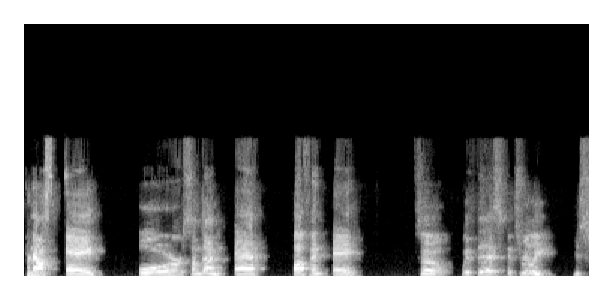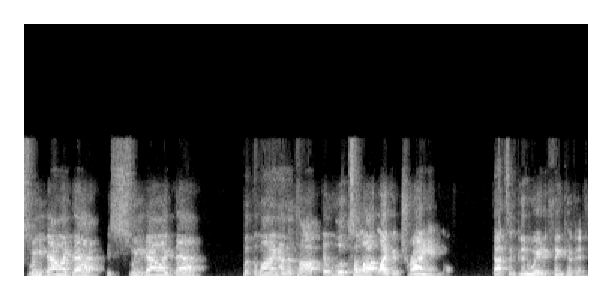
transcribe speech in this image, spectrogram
pronounced A or sometimes eh, often A. So with this, it's really you swing it down like that, you swing it down like that, put the line on the top. It looks a lot like a triangle. That's a good way to think of it.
